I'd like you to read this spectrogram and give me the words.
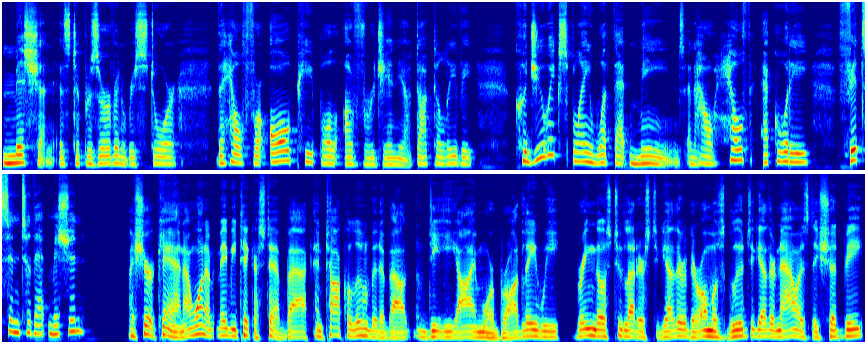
mission is to preserve and restore the health for all people of Virginia. Dr. Levy, could you explain what that means and how health equity fits into that mission? I sure can. I want to maybe take a step back and talk a little bit about DEI more broadly. We bring those two letters together. They're almost glued together now, as they should be.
